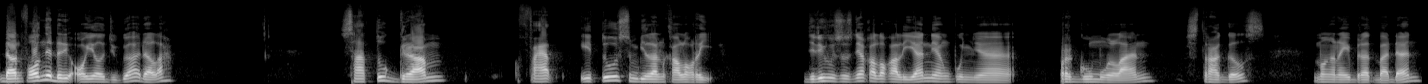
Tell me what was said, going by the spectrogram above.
downfallnya dari oil juga adalah satu gram fat itu 9 kalori. Jadi khususnya kalau kalian yang punya pergumulan, struggles mengenai berat badan,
